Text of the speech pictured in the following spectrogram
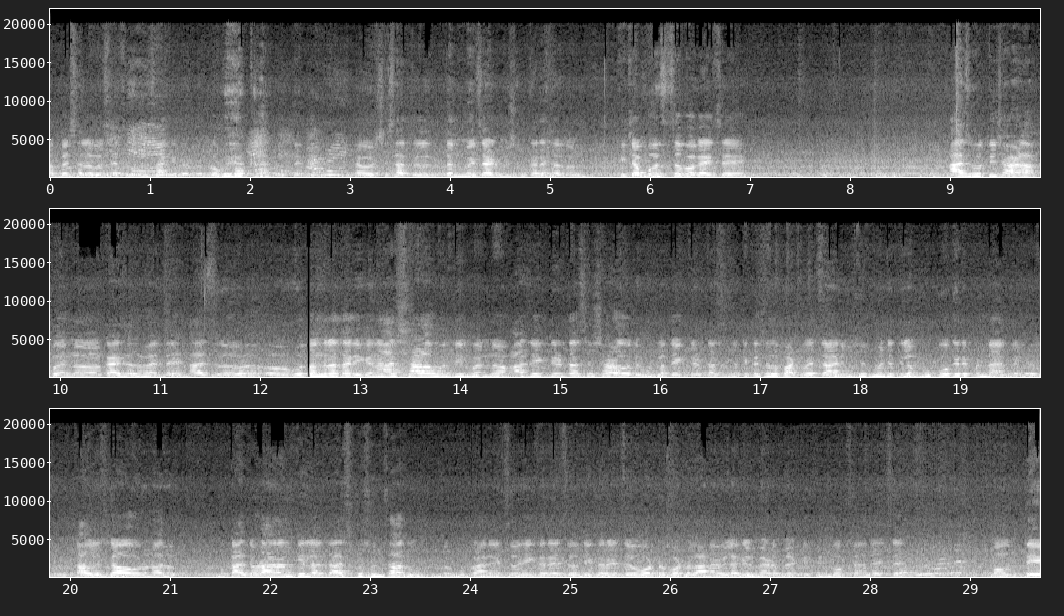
अभ्यासाला बसायचं म्हणून सांगितलं तर बघूया काय होतं यावर्षी सातवीला तन्मयचं ॲडमिशन करायचं अजून. हिच्या बसचं बघायचं आहे आज होती शाळा पण काय झालं माहिती आहे आज हो पंधरा तारीख आहे ना? आज शाळा होती पण आज एक दीड तास शाळा होती. म्हटलं आता एक दीड तासासाठी कशाला पाठवायचं? आणि विशेष म्हणजे तिला बुक वगैरे पण नाही आणलेलं कालच गावावरून आलो. मग काल तेवढा आराम केला तर आजपासून चालू. बुक आणायचं हे करायचं ते करायचं वॉटर बॉटल आणावी लागेल मॅडमला टिफिन बॉक्स आणायचं आहे मग ते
